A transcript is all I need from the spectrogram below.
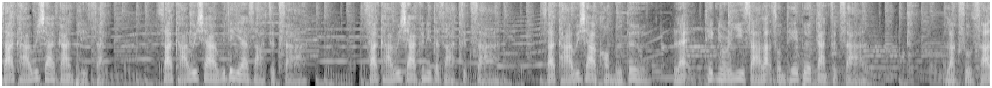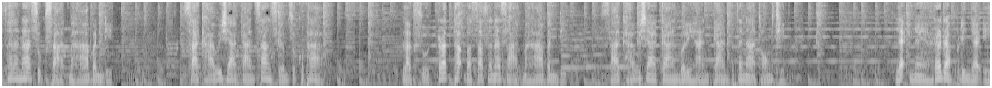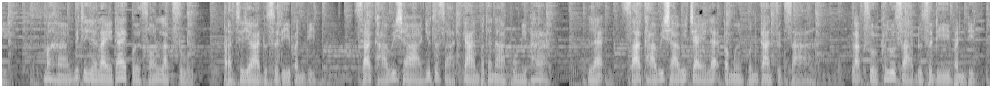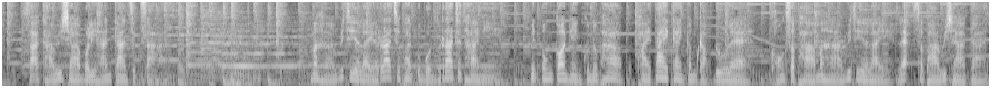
สาขาวิชาการผลิตสัตว์ สาขาวิชาวิทยาศาสตร์ศึกษา สาขาวิชาคณิตศาสตร์ศึกษา สาขาวิชาคอมพิวเตอร์ และเทคโนโลยีสารสนเทศเพื่อการศึกษา หลักสูตรสาธารณสุขศาสตร์มหาบัณฑิต สาขาวิชาการสร้างเสริมสุขภาพ หลักสูตรรัฐประศาสนศาสตร์มหาบัณฑิต สาขาวิชาการบริหารการพัฒนาท้องถิ่น และในระดับปริญญาเอก มหาวิทยาลัยได้เปิดสอนหลักสูตร ปรัชญาดุษฎีบัณฑิต สาขาวิชายุทธศาสตร์การพัฒนาภูมิภาค และสาขาวิชาวิจัยและประเมินผลการศึกษา หลักสูตรครุศาสตร์ดุษฎีบัณฑิต สาขาวิชาบริหารการศึกษา มหาวิทยาลัยราชภัฏอุบลราชธานี เป็นองค์กรแห่งคุณภาพ ภายใต้การกำกับดูแล ของสภามหาวิทยาลัย และสภาวิชาการ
